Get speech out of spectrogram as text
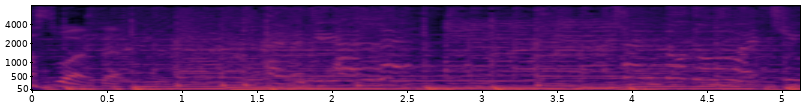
Password. RTL 102.5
